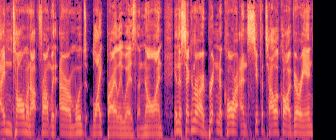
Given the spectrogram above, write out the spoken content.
Aiden Tolman up front with Aaron Woods. Blayke Brailey wears the nine. In the second row, Briton Nikora and Sifa Talakai, very in-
